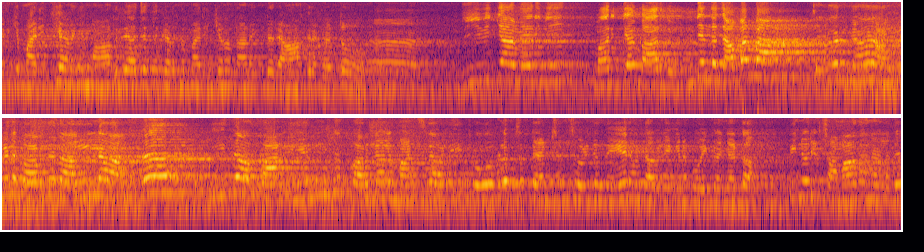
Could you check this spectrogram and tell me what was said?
എനിക്ക് മരിക്കുകയാണെങ്കിൽ മാതൃരാജ്യത്ത് കിടന്ന് മരിക്കണം എന്നാണ് എന്റെ ഒരു ആഗ്രഹം കേട്ടോ. ജീവിക്കാൻ അമേരിക്ക മരിക്കാൻ ഭാരതം ഇന്ത്യ എന്താ ചവർബാ ഞാൻ അങ്ങനെ പറഞ്ഞതല്ല. ഇതാ പറഞ്ഞു എന്ത് പറഞ്ഞാലും മനസ്സിലാവില്ല. ഈ പ്രോബ്ലംസും ടെൻഷൻസും ഒഴിഞ്ഞ് നേരം ഉണ്ടാവില്ല ഇങ്ങനെ പോയി കഴിഞ്ഞാൽ കേട്ടോ. പിന്നെ ഒരു സമാധാനം ഉള്ളത്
